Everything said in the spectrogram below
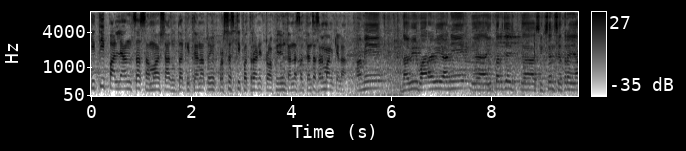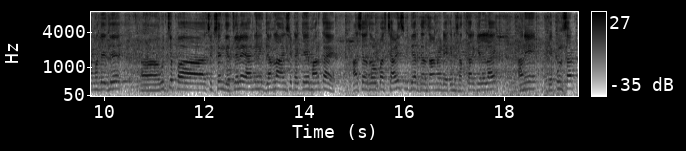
किती पाल्यांचा समावेश आज होता की त्यांना तुम्ही प्रशस्तीपत्र आणि ट्रॉफी देऊन त्यांना स- त्यांचा सन्मान केला? आम्ही दहावी बारावी आणि इतर जे शिक्षण क्षेत्र यामध्ये जे उच्च प शिक्षण घेतलेले आहे आणि ज्यांना ऐंशी टक्के मार्क आहे अशा जवळपास चाळीस विद्यार्थ्यांचा आम्ही ठिकाणी सत्कार केलेला आहे. आणि एकोणसाठ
